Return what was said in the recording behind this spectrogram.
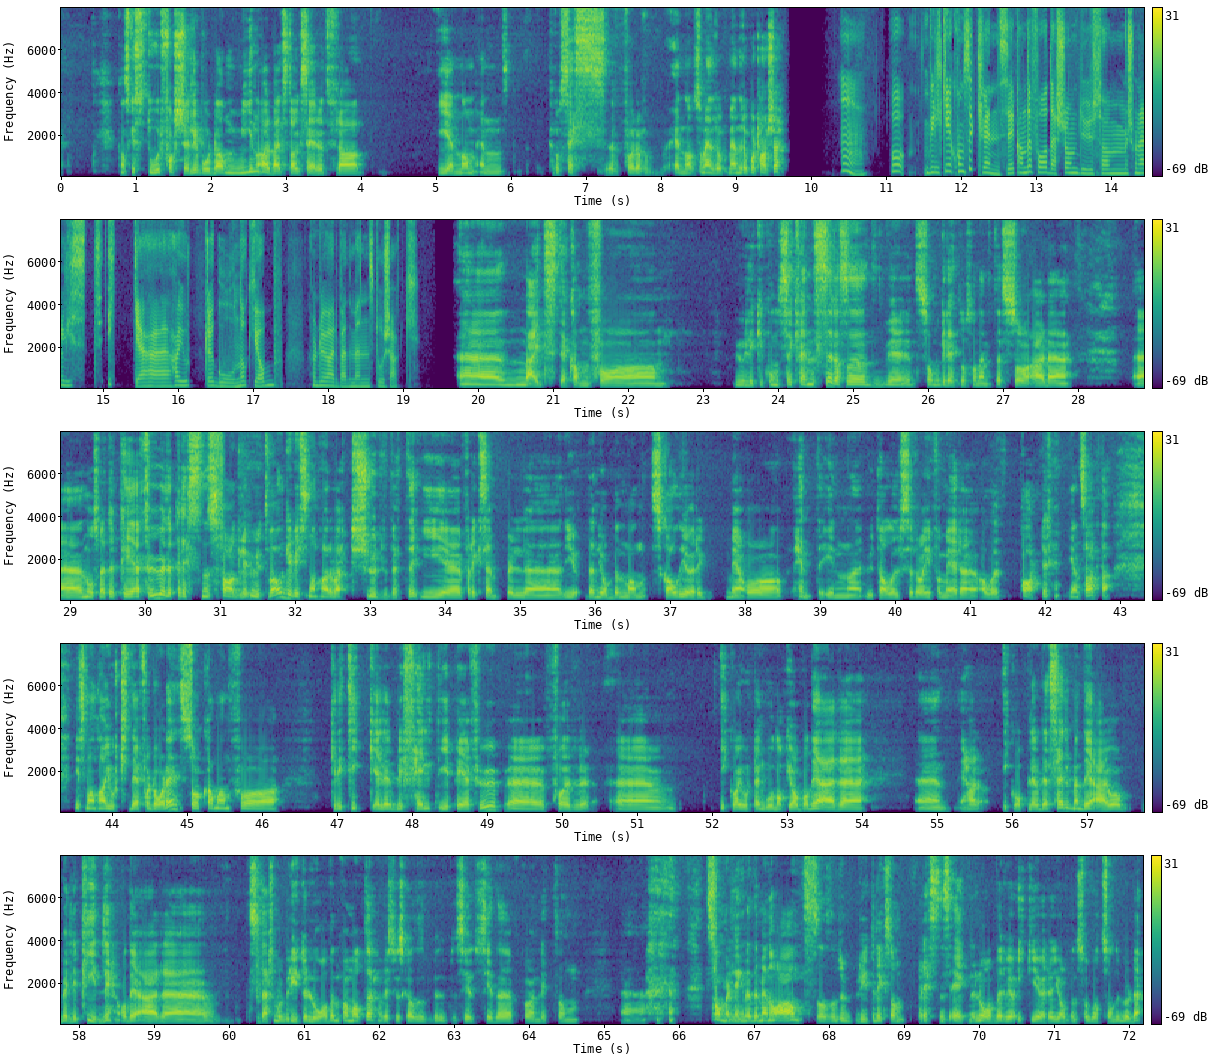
ganske stor forskjell i hvordan min arbeidsdag ser ut fra gjennom en prosess å, som ender opp med en reportasje. Mm. Og hvilke konsekvenser kan det få dersom du som journalist ikke har gjort god nok jobb når du arbeider med en stor sak? Eh, nei, det kan få ulike konsekvenser. Altså, som Grete også nevnte, så er det eh, noe som heter PFU, eller Pressens faglige utvalg, hvis man har vært slurvete i eh, f.eks. Eh, den jobben man skal gjøre med å hente inn uttalelser og informere alle parter i en sak. Da. Hvis man har gjort det for dårlig, så kan man få kritikk eller bli felt i PFU eh, for eh, ikke å ha gjort en god nok jobb. Og det er eh, Jeg har ikke opplevd det selv, men det er jo veldig pinlig. Og det er eh, det er som å bryte loven, på en måte. Hvis du skal si, si det på en litt sånn eh, Sammenligne det med noe annet. Så, Du bryter liksom pressens egne lover ved å ikke gjøre jobben så godt som du burde.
